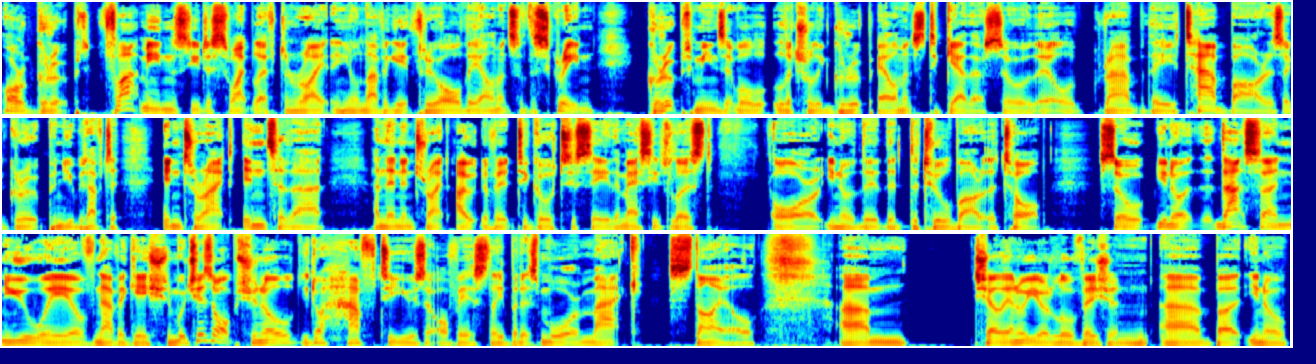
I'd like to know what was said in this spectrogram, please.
or grouped. Flat means you just swipe left and right, and you'll navigate through all the elements of the screen. Grouped means it will literally group elements together. So it'll grab the tab bar as a group, and you would have to interact into that and then interact out of it to go to, say, the message list or, you know, the, the, the toolbar at the top. So, you know, that's a new way of navigation, which is optional. You don't have to use it, obviously, but it's more Mac style. Um, Shelley, I know you're low vision, uh, but, you know,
